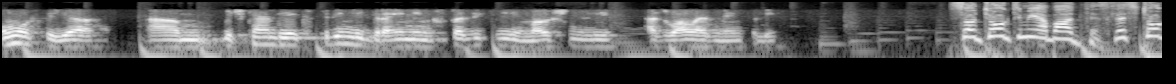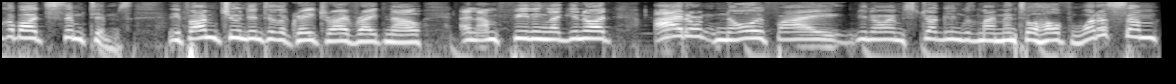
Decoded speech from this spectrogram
almost a year, um, which can be extremely draining physically, emotionally, as well as mentally. So, talk to me about this. Let's talk about symptoms. If I'm tuned into the Great Drive right now and I'm feeling like, you know what, I don't know if I, you know, I'm struggling with my mental health, what are some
